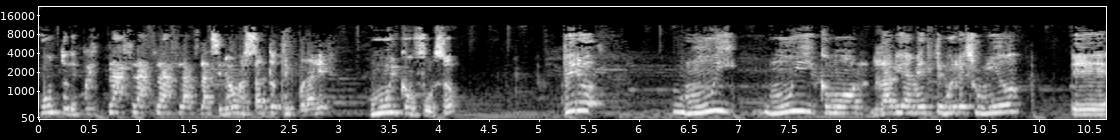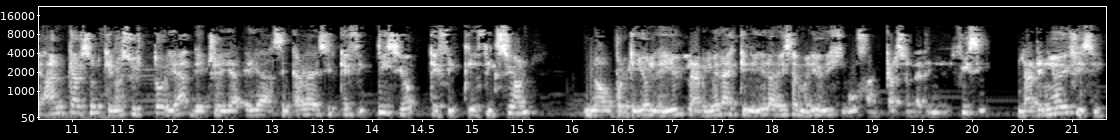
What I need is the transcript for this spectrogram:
juntos, después fla, fla, fla, fla, fla, se ve unos saltos temporales muy confusos, pero muy, muy como rápidamente, muy resumido, eh, Anne Carson, que no es su historia, de hecho ella, ella se encarga de decir que es ficticio, que es, ficción, no, porque yo leí, la primera vez que leí la belleza del marido dije, uff, Anne Carson la ha tenido difícil, la ha tenido difícil.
